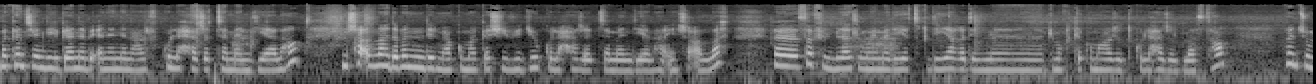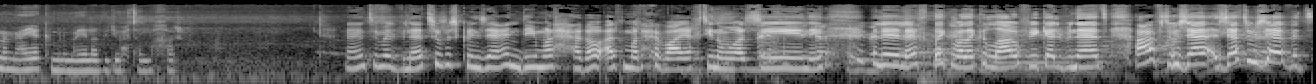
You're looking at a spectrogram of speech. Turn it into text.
ما كانش عندي القناه بانني نعرف كل حاجة الثمن ديالها. إن شاء الله دابا ندير معكم هكا شي فيديو كل حاجة الثمن ديالها إن شاء الله. آه صافي البنات المهم هذه التقديه غادي كما قلت لكم غنرد كل حاجة لبلاصتها. وأنتم معايا كملوا معايا لا فيديو حتى الأخر. أنتم البنات شوفوا شكون جا عندي مرحبا وألف مرحبا يا أختي نورتيني لا لا يخطيك بارك الله فيك البنات. عرفتوا جا جات وجابت.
